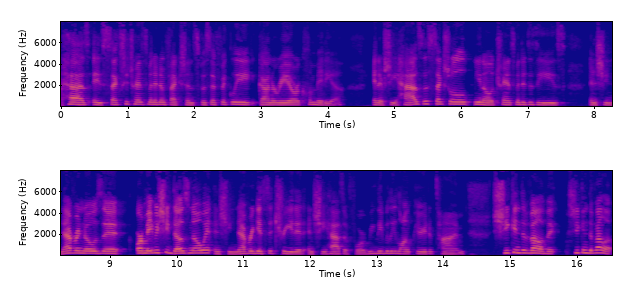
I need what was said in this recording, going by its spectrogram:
has a sexually transmitted infection, specifically gonorrhea or chlamydia, and if she has this sexual, you know, transmitted disease and she never knows it, or maybe she does know it and she never gets it treated and she has it for a really, really long period of time, she can develop it, she can develop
